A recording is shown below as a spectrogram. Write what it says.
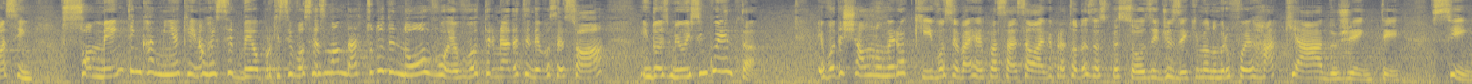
assim, somente encaminha quem não recebeu, porque se vocês mandar tudo de novo, eu vou terminar de atender você só em 2050. Eu vou deixar um número aqui, você vai repassar essa live para todas as pessoas e dizer que meu número foi hackeado, gente. Sim,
